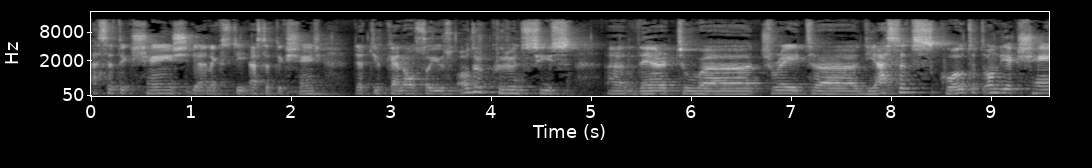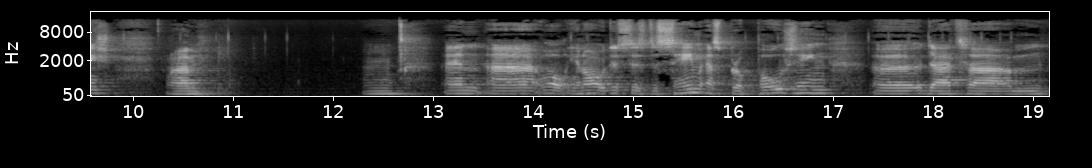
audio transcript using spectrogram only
asset exchange, the NXT asset exchange, that you can also use other currencies uh, there to uh, trade uh, the assets quoted on the exchange. Um, mm, and well, you know, this is the same as proposing uh, that um,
